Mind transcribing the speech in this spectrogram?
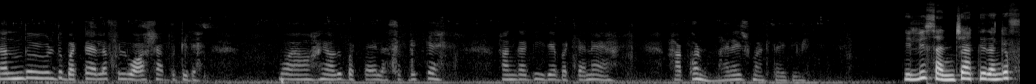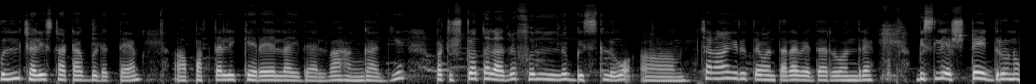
ನಂದು ಇವಳ್ದು ಬಟ್ಟೆ ಎಲ್ಲ ಫುಲ್ ವಾಶ್ ಆಗಿಬಿಟ್ಟಿದೆ. ಯಾವುದು ಬಟ್ಟೆ ಇಲ್ಲ. ಸದ್ಯಕ್ಕೆ ಹಾಗಾಗಿ ಇದೇ ಬಟ್ಟೆನೇ ಹಾಕ್ಕೊಂಡು ಮ್ಯಾನೇಜ್ ಮಾಡ್ತಾಯಿದ್ದೀವಿ ಇಲ್ಲಿ ಸಂಜೆ ಆಗ್ತಿದ್ದಂಗೆ ಫುಲ್ ಚಳಿ ಸ್ಟಾರ್ಟ್ ಆಗಿಬಿಡುತ್ತೆ. ಪಕ್ಕದಲ್ಲಿ ಕೆರೆ ಎಲ್ಲ ಇದೆ ಅಲ್ವಾ, ಹಾಗಾಗಿ. ಬಟ್ ಇಷ್ಟೊತ್ತಲ್ಲಾದರೆ ಫುಲ್ಲು ಬಿಸಿಲು ಚೆನ್ನಾಗಿರುತ್ತೆ ಒಂಥರ ವೆದರು ಅಂದರೆ ಬಿಸಿಲು ಎಷ್ಟೇ ಇದ್ರೂ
